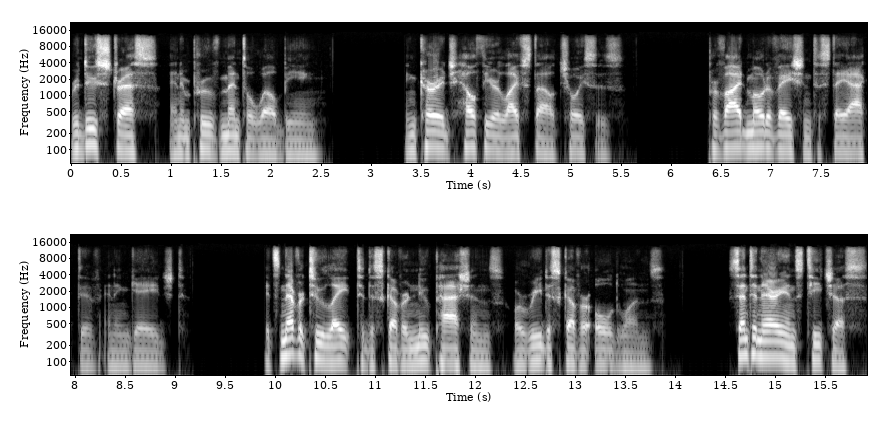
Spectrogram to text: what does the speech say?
reduce stress and improve mental well being, encourage healthier lifestyle choices, provide motivation to stay active and engaged. It's never too late to discover new passions or rediscover old ones. Centenarians teach us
